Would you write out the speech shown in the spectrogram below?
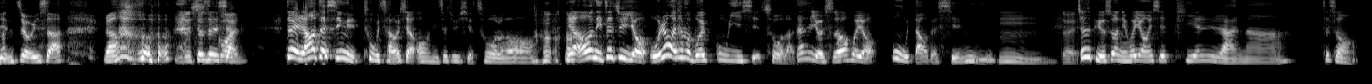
研究一下，然后就是想。对，然后在心里吐槽一下，哦，你这句写错了哦，你看，哦，你这句有，我认为他们不会故意写错了，但是有时候会有误导的嫌疑。嗯，对，就是比如说你会用一些天然啊这种，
